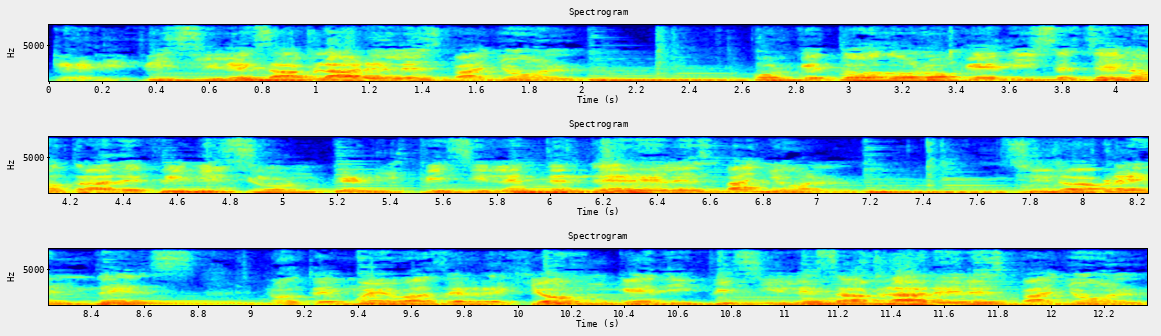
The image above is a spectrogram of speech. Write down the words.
Qué difícil es hablar el español, porque todo lo que dices tiene otra definición. Qué difícil entender el español, si lo aprendes, no te muevas de región. Qué difícil es hablar el español,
